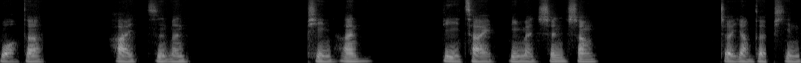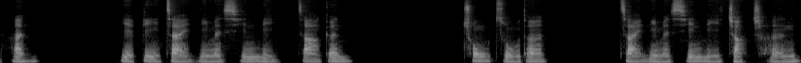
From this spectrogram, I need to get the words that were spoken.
我的孩子们，平安必在你们身上。这样的平安，也必在你们心里扎根，充足的在你们心里长成。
